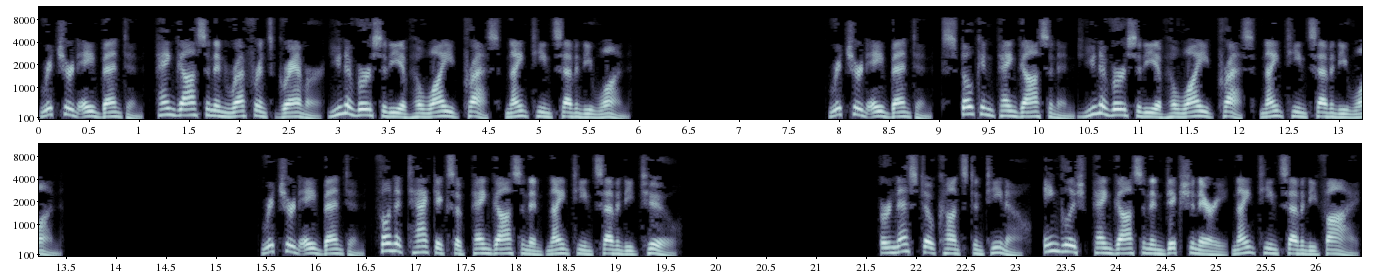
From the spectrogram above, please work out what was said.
Richard A. Benton. Pangasinan Reference Grammar, University of Hawaii Press, 1971. Richard A. Benton. Spoken Pangasinan, University of Hawaii Press, 1971. Richard A. Benton. Phonotactics of Pangasinan, 1972. Ernesto Constantino. English Pangasinan Dictionary, 1975.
